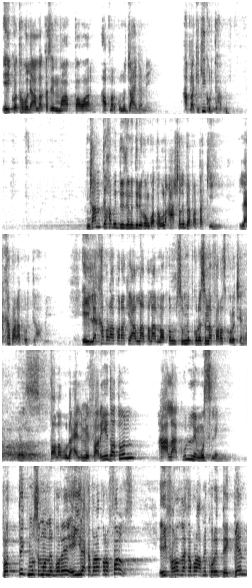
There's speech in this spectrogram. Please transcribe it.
এই কথা বলে আল্লাহর কাছে মাপ পাওয়ার আপনার কোনো জায়গা নেই। আপনাকে কি করতে হবে? জানতে হবে দুইজনে দুই রকম কথা বলে আসলে ব্যাপারটা কি? লেখাপড়া করতে হবে। এই লেখাপড়া করাকে আল্লাহ তালা নফল সুন্নত করেছেন না ফরজ করেছেন? তলাবুল আলমে ফারিদাতুন আলা কুল্লে মুসলিম। প্রত্যেক মুসলমানের পরে এই লেখাপড়া করা ফরজ। এই ফরজ লেখাপড়া আপনি করে দেখবেন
